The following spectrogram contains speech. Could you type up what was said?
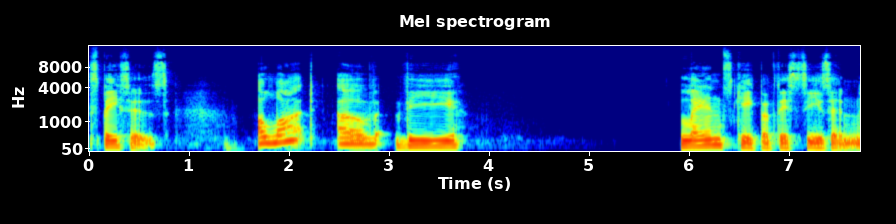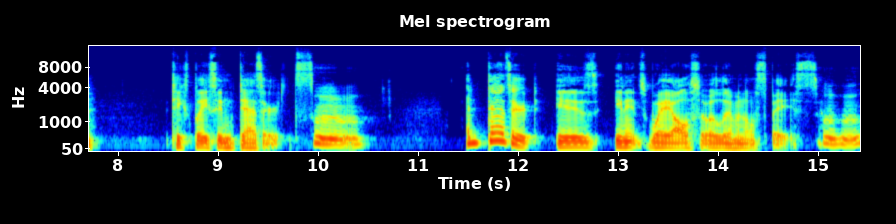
spaces a lot of the landscape of this season takes place in deserts Hmm. a desert is in its way also a liminal space hmm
